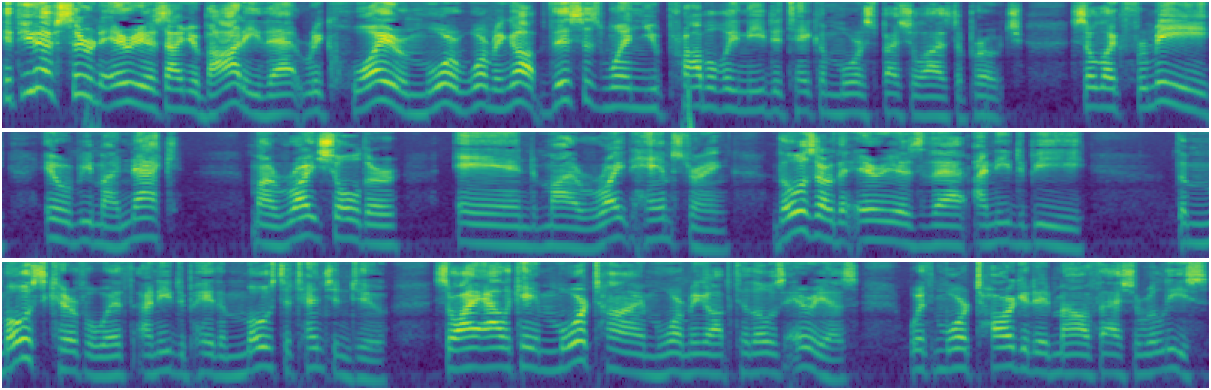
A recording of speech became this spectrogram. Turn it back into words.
If you have certain areas on your body that require more warming up, this is when you probably need to take a more specialized approach. So, like for me, it would be my neck, my right shoulder, and my right hamstring. Those are the areas that I need to be the most careful with, I need to pay the most attention to. So I allocate more time warming up to those areas with more targeted myofascial release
